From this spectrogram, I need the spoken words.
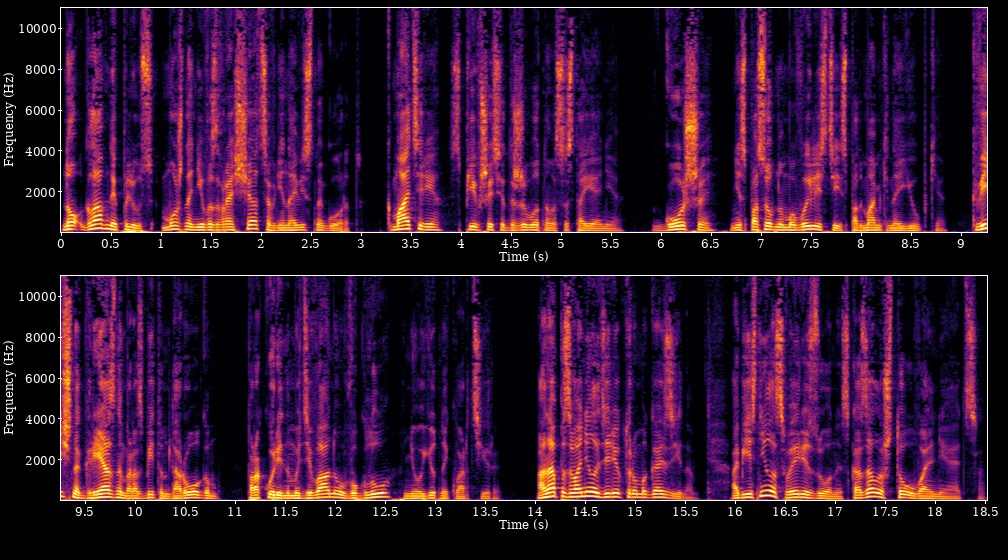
Но главный плюс – можно не возвращаться в ненавистный город. К матери, спившейся до животного состояния. Гоше, неспособному вылезти из-под мамкиной юбки к вечно грязным разбитым дорогам, прокуренному дивану в углу неуютной квартиры. Она позвонила директору магазина, объяснила свои резоны, сказала, что увольняется.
